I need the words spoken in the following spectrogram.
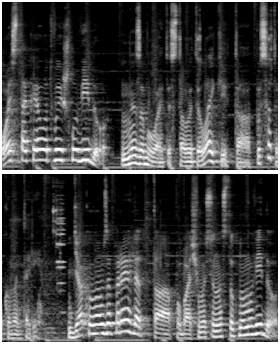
Ось таке от вийшло відео. Не забувайте ставити лайки та писати коментарі. Дякую вам за перегляд та побачимось у наступному відео.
